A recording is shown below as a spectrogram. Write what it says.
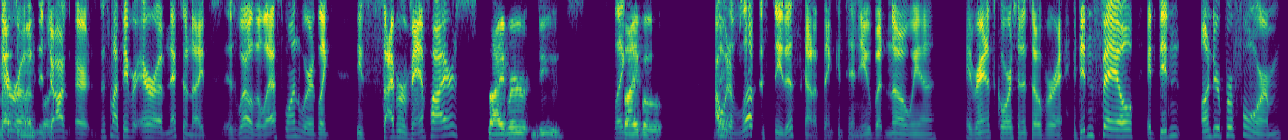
era of Mentor. Ninjago. Or, this is my favorite era of Nexo Knights as well. The last one where like these cyber vampires. Cyber dudes. Like Cyber. I would have loved to see this kind of thing continue, but no, we uh, it ran its course and it's over. It didn't fail. It didn't underperform.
